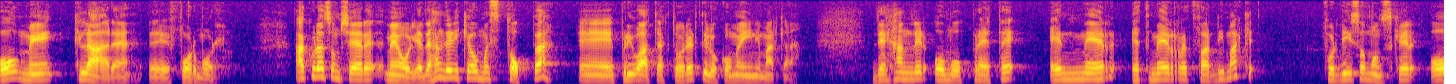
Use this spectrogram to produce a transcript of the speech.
og med klare eh, formål. Akkurat som skjer med olje. Det handler ikke om å stoppe eh, private aktører til å komme inn i markedet. Det handler om å opprette mer, et mer rettferdig marked for de som ønsker å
